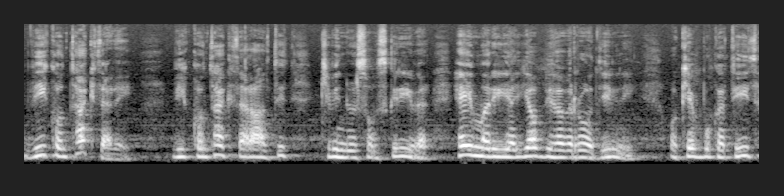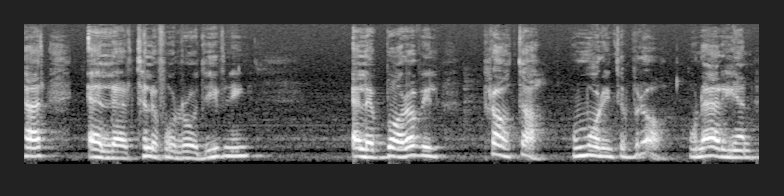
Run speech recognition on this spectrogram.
Vi kontaktar dig. Vi kontaktar alltid kvinnor som skriver. Hej Maria, jag behöver rådgivning. Okej, boka tid här. Eller telefonrådgivning. Eller bara vill prata. Hon mår inte bra. Hon är i en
